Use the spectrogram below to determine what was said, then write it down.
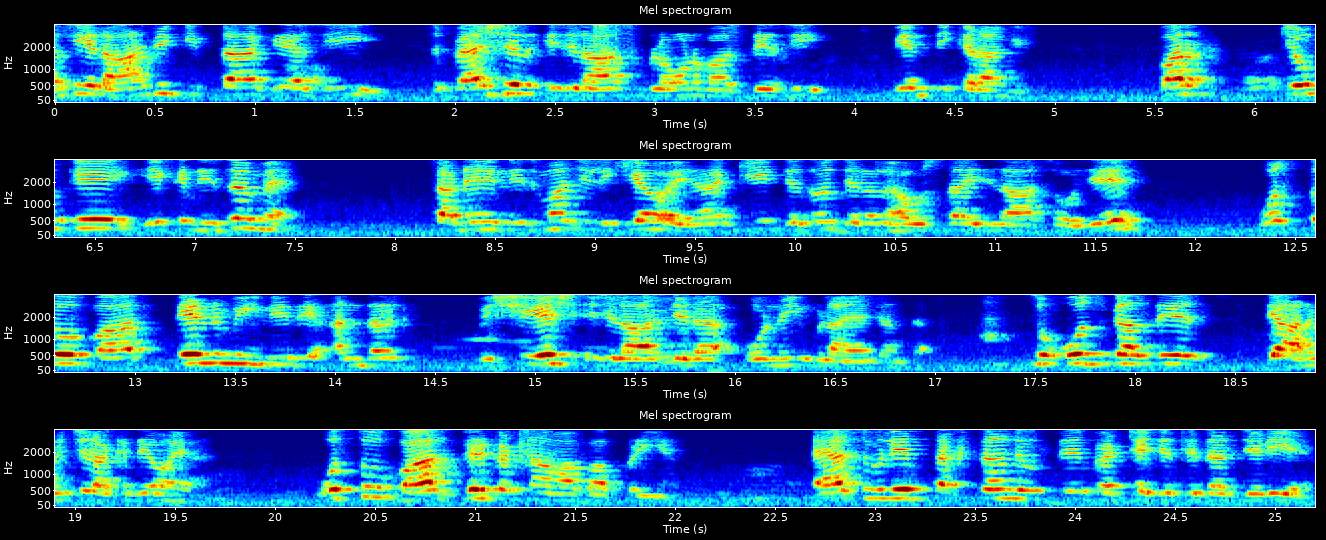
ਅਸੀਂ ਐਲਾਨ ਵੀ ਕੀਤਾ ਕਿ ਅਸੀਂ ਸਪੈਸ਼ਲ ਇਜਲਾਸ ਬੁਲਾਉਣ ਵਾਸਤੇ ਅਸੀਂ ਬੇਨਤੀ ਕਰਾਂਗੇ। ਪਰ ਕਿਉਂਕਿ ਇੱਕ ਨਿਯਮ ਹੈ ਸਾਡੇ ਨਿਯਮਾਂ 'ਚ ਲਿਖਿਆ ਹੋਇਆ ਹੈ ਕਿ ਜਦੋਂ ਜਨਰਲ ਹਾਊਸ ਦਾ ਇਜਲਾਸ ਹੋ ਜੇ, ਉਸ ਤੋਂ ਬਾਅਦ 3 ਮਹੀਨੇ ਦੇ ਅੰਦਰ ਵਿਸ਼ੇਸ਼ ਇਜਲਾਸ ਜਿਹੜਾ ਉਹ ਨਹੀਂ ਬੁਲਾਇਆ ਜਾਂਦਾ। ਸੋ ਉਸ ਗੱਲ ਦੇ ਧਿਆਨ ਵਿੱਚ ਰੱਖਦੇ ਹੋਇਆ ਉਸ ਤੋਂ ਬਾਅਦ ਫਿਰ ਘਟਨਾਵਾਂ ਵਾਪਰੀਆਂ। ਇਸ ਵੇਲੇ ਤਖਤਾਂ ਦੇ ਉੱਤੇ ਬੈਠੇ ਜਥੇਦਾਰ ਜਿਹੜੇ ਹੈ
